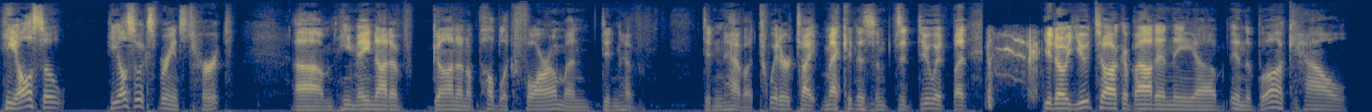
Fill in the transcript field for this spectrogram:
he also he also experienced hurt. Um, he may not have gone on a public forum and didn't have didn't have a Twitter type mechanism to do it, but you know you talk about in the uh, in the book how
